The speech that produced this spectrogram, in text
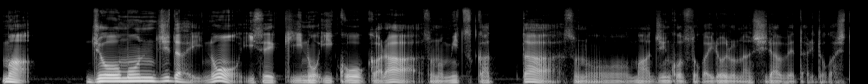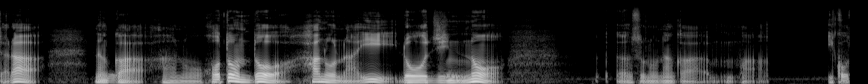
まあ縄文時代の遺跡の遺構からその見つかったその、まあ、人骨とかいろいろな調べたりとかしたらなんか、あのほとんど歯のない老人の、そのなんかまあ遺骨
